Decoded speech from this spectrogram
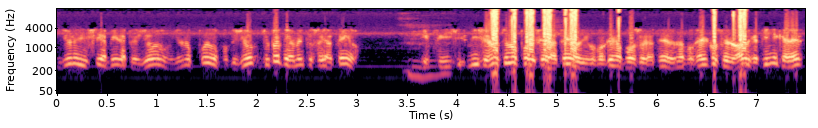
Y yo le decía, mira, pero yo, yo no puedo, porque yo, yo prácticamente soy ateo. Y me dice, no, tú no puedes ser ateo. Digo, ¿por qué no puedo ser ateo? No, porque hay conservador que tiene que ver,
